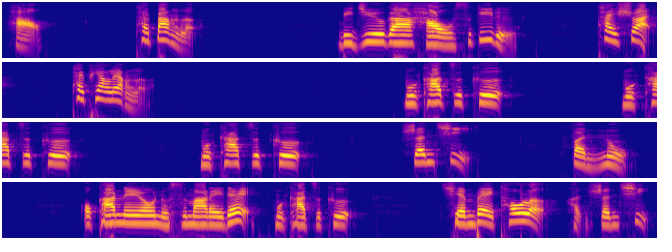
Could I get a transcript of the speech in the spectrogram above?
好，太棒了！ビジが好すぎる！太帅，太漂亮了！無価値く、無価値く、無価値く。生气，愤怒。我卡内奥努斯马雷雷穆卡钱被偷了，很生气。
